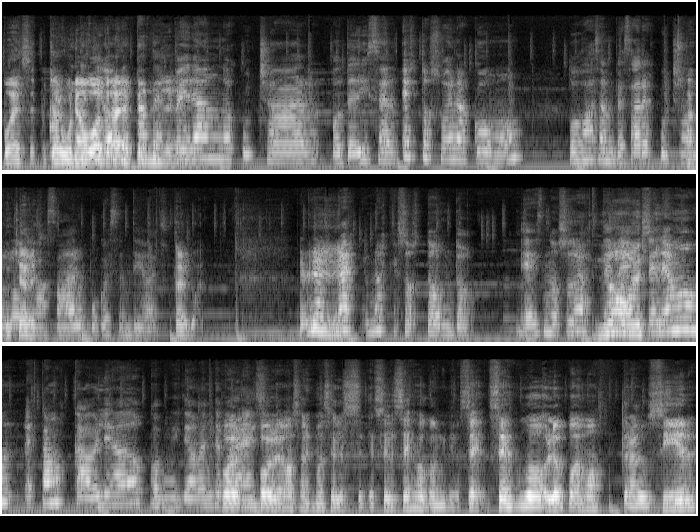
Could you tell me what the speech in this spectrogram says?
Puedes escuchar Así una que u si otra, vos depende. estás esperando escuchar o te dicen esto suena como, vos vas a empezar a escucharlo A escuchar y eso. vas a dar un poco de sentido a eso. Tal cual. Pero no, es- Eh, no es, no es que sos tonto. Es nosotros No, es- tenemos, estamos cableados cognitivamente Vol- para eso. volvemos al mismo, es el, es el sesgo cognitivo. Se- Sesgo lo podemos traducir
